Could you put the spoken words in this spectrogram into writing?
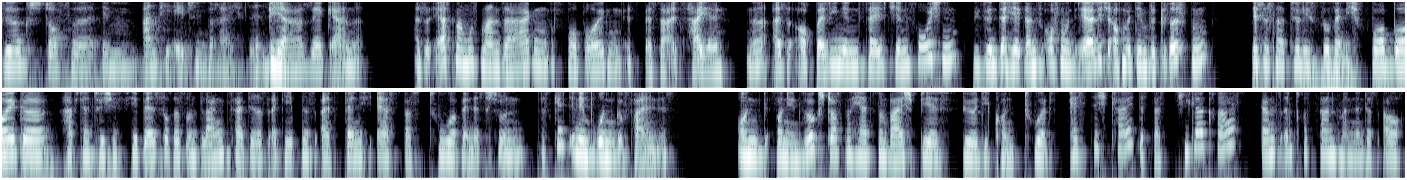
Wirkstoffe im Anti-Aging-Bereich sind. Ja, sehr gerne. Also erstmal muss man sagen, vorbeugen ist besser als heilen. Ne? Also auch bei Linienfältchen, Furchen, wir sind da hier ganz offen und ehrlich, auch mit den Begriffen, ist es natürlich so, wenn ich vorbeuge, habe ich natürlich ein viel besseres und langzeitiges Ergebnis, als wenn ich erst was tue, wenn es schon das Kind in den Brunnen gefallen ist. Und von den Wirkstoffen her zum Beispiel für die Konturfestigkeit ist das Tigergras ganz interessant. Man nennt das auch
